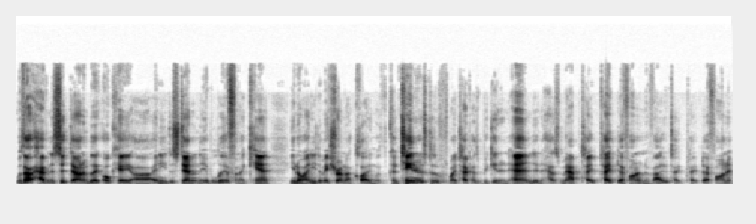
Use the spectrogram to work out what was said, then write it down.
without having to sit down and be like, okay, uh, I need to stand enable if, and I can't, you know, I need to make sure I'm not colliding with containers because if my type has begin and end and it has map type type def on it and a value type type def on it,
